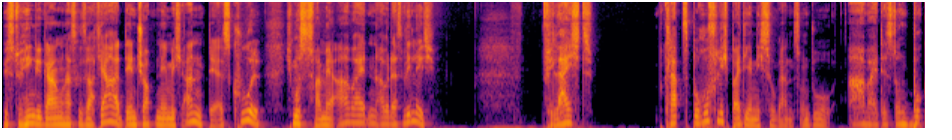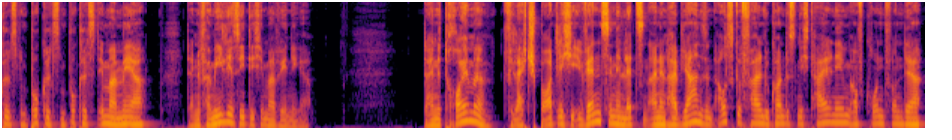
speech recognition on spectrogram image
Bist du hingegangen und hast gesagt, ja, den Job nehme ich an, der ist cool. Ich muss zwar mehr arbeiten, aber das will ich. Vielleicht klappt es beruflich bei dir nicht so ganz und du arbeitest und buckelst und buckelst und buckelst immer mehr. Deine Familie sieht dich immer weniger. Deine Träume, vielleicht sportliche Events in den letzten eineinhalb Jahren sind ausgefallen, du konntest nicht teilnehmen aufgrund von der,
